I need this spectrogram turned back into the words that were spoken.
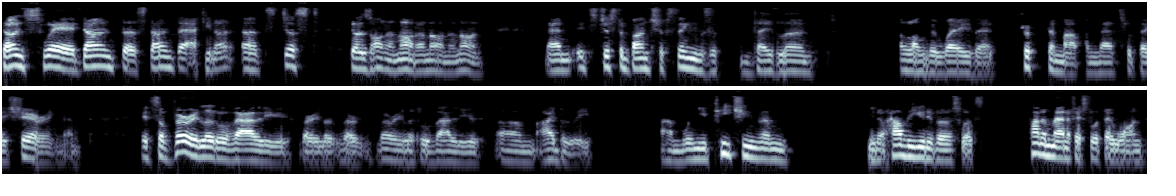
don't swear, don't this, don't that, you know, uh, it's just goes on and on and on and on. And it's just a bunch of things that they've learned along the way that trip them up and that's what they're sharing. And it's of very little value, very little, very, very little value, um, I believe. Um, when you're teaching them, you know, how the universe works, how to manifest what they want,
